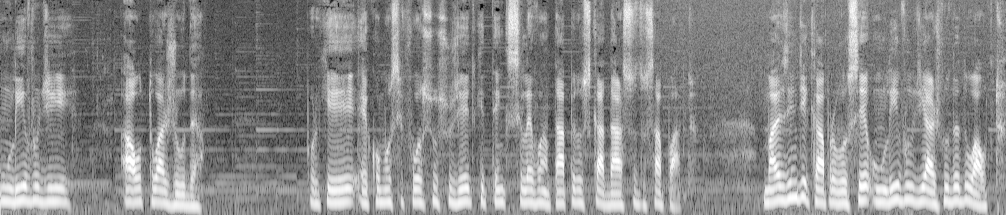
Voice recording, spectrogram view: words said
um livro de autoajuda, porque é como se fosse o sujeito que tem que se levantar pelos cadastros do sapato. Mas indicar para você um livro de ajuda do alto,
